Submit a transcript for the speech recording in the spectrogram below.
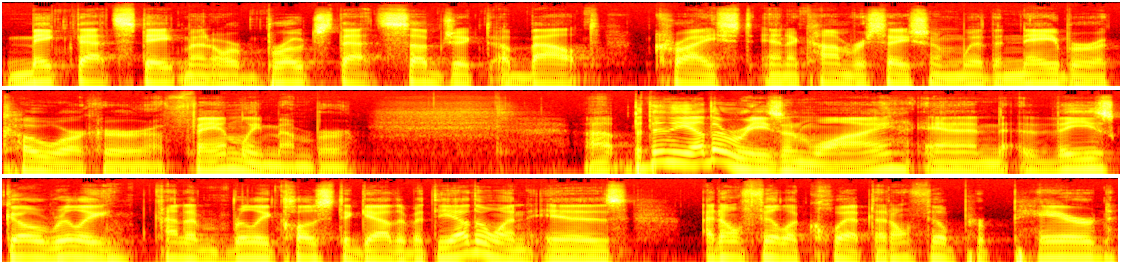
make that statement or broach that subject about christ in a conversation with a neighbor a coworker a family member uh, but then the other reason why and these go really kind of really close together but the other one is i don't feel equipped i don't feel prepared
